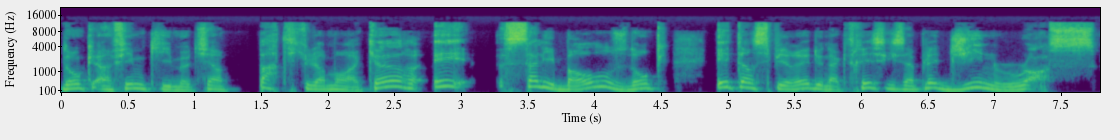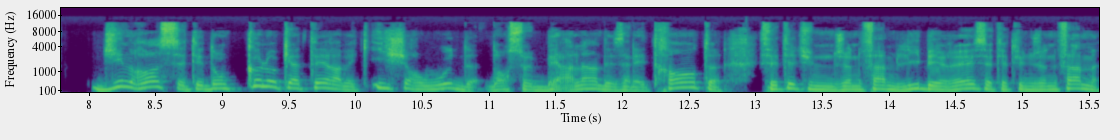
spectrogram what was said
Donc un film qui me tient particulièrement à cœur et Sally Bowles donc est inspirée d'une actrice qui s'appelait Jean Ross. Jean Ross était donc colocataire avec Isher Wood dans ce Berlin des années 30. C'était une jeune femme libérée, c'était une jeune femme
